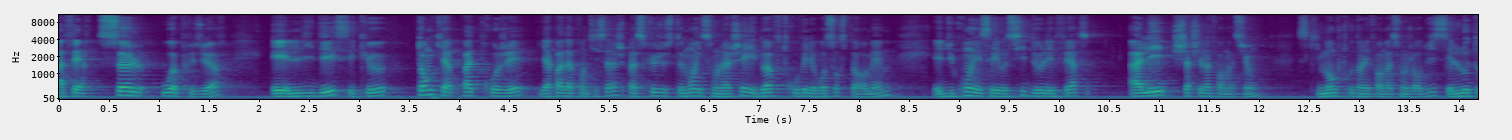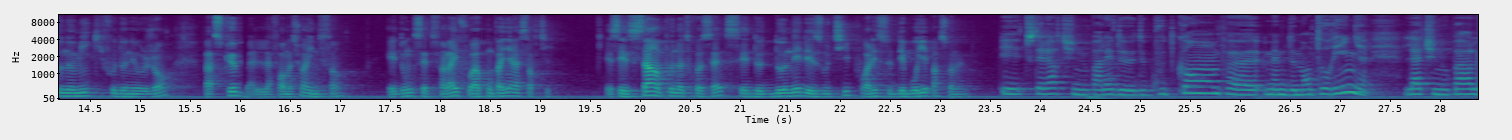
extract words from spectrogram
à faire seul ou à plusieurs. Et l'idée, c'est que tant qu'il n'y a pas de projet, il n'y a pas d'apprentissage parce que justement, ils sont lâchés, ils doivent trouver les ressources par eux-mêmes. Et du coup, on essaye aussi de les faire aller chercher l'information. Ce qui manque, je trouve, dans les formations aujourd'hui, c'est l'autonomie qu'il faut donner aux gens parce que bah, la formation a une fin. Et donc, cette fin-là, il faut accompagner la sortie. Et c'est ça un peu notre recette, c'est de donner les outils pour aller se débrouiller par soi-même. Et tout à l'heure, tu nous parlais de, de bootcamp, euh, même de mentoring. Là, tu nous parles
